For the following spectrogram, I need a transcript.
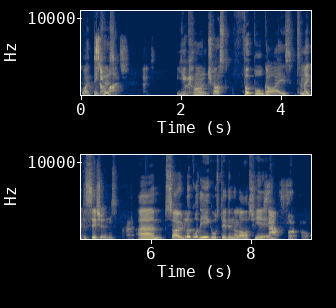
Why? Because so much? you can't trust football guys to make decisions. Um, so look what the Eagles did in the last year. It's not football.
